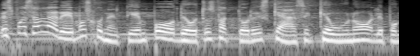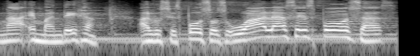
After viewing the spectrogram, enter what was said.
Después hablaremos con el tiempo de otros factores que hacen que uno le ponga en bandeja a los esposos o a las esposas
